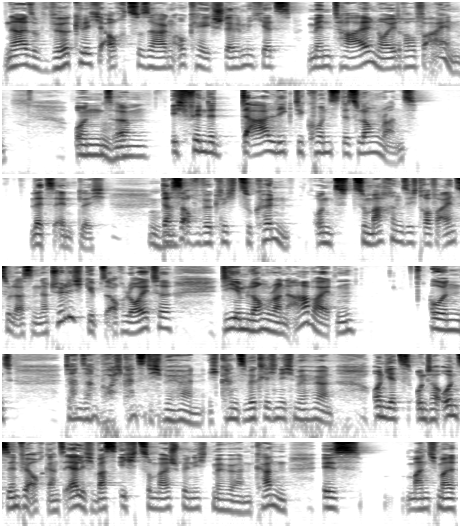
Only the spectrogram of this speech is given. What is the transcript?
na, also wirklich auch zu sagen, okay, ich stelle mich jetzt mental neu drauf ein. Und ähm, ich finde, da liegt die Kunst des Longruns. Letztendlich. Das auch wirklich zu können und zu machen, sich drauf einzulassen. Natürlich gibt es auch Leute, die im Longrun arbeiten und dann sagen, boah, ich kann es nicht mehr hören. Ich kann es wirklich nicht mehr hören. Und jetzt unter uns sind wir auch ganz ehrlich, was ich zum Beispiel nicht mehr hören kann, ist manchmal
